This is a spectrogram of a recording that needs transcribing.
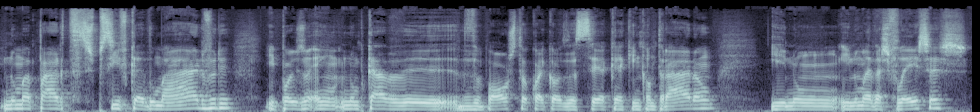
numa parte específica de uma árvore e depois em, num bocado de, de bosta ou qualquer coisa seca que encontraram e, num, e numa das flechas.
